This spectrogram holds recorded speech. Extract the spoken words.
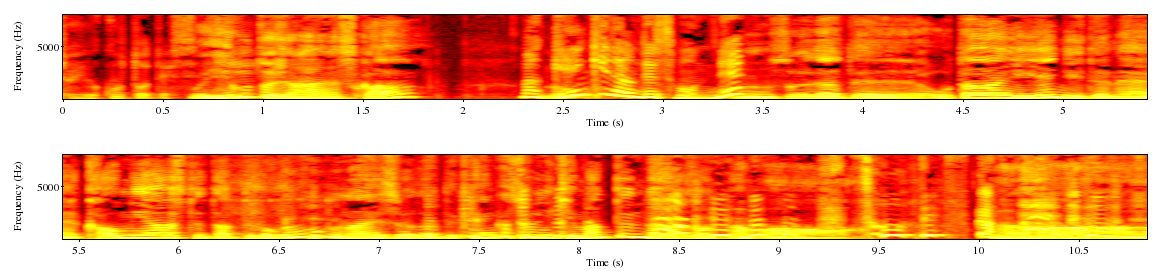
ということですね。いいことじゃないですか？まあ元気なんですもんね。うん、それだって、お互いに家にいてね、顔見合わせてたってろくなことないですよ。だって喧嘩するに決まってんだから、そんなもん。そうですか。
